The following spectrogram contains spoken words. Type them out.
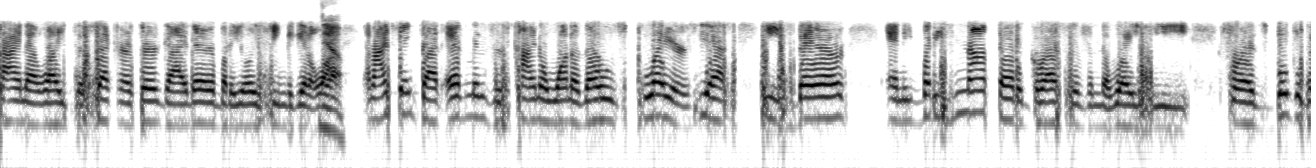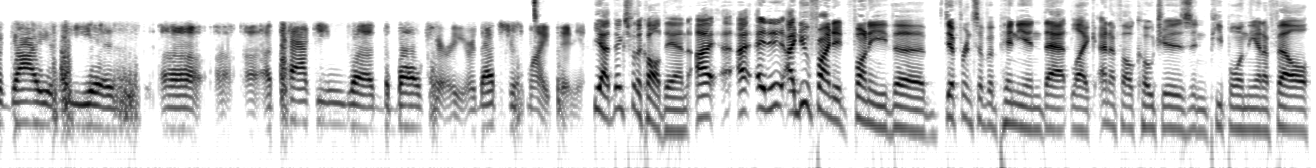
kind of like the second or third guy there, but he always seemed to get along. Yeah. And I think that Edmunds is kind of one of those players. Yes, he's there, and he but he's not that aggressive in the way he, for as big of a guy as he is, uh, the the ball carrier. That's just my opinion. Yeah, thanks for the call, Dan. I, I I I do find it funny the difference of opinion that like NFL coaches and people in the NFL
